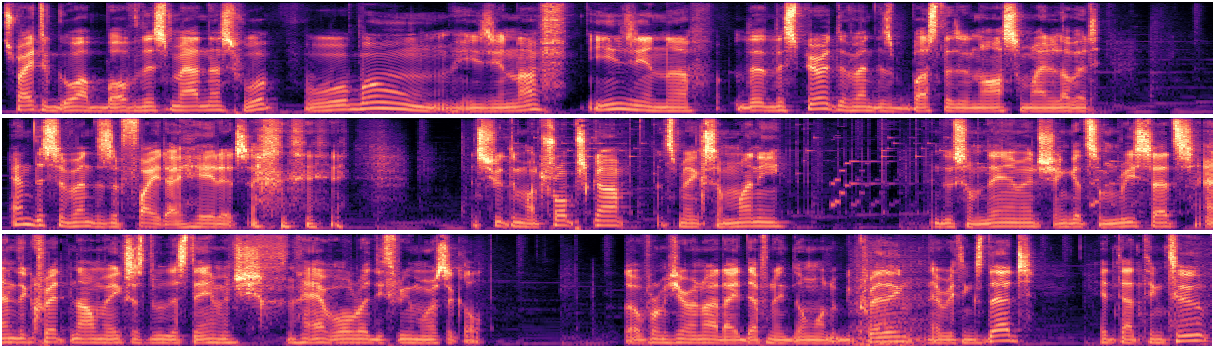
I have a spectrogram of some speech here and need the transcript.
Try to go above this madness. Whoop, whoop, boom. Easy enough. Easy enough. The, the spirit event is busted and awesome. I love it. And this event is a fight. I hate it. Let's shoot the Matryoshka. Let's make some money and do some damage and get some resets. And the crit now makes us do less damage. I have already 3 more Mercicle. So from here on out, I definitely don't want to be critting. Everything's dead. Hit that thing too.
